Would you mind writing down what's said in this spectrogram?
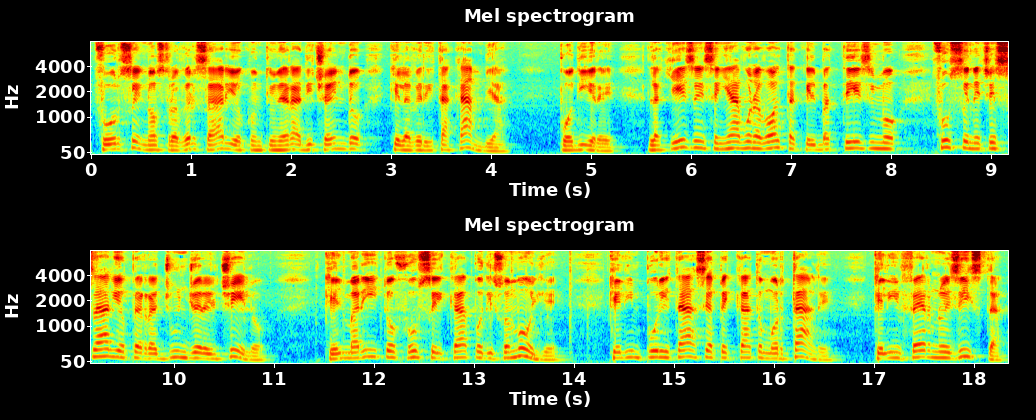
Forse il nostro avversario continuerà dicendo che la verità cambia. Può dire, la Chiesa insegnava una volta che il battesimo fosse necessario per raggiungere il cielo, che il marito fosse il capo di sua moglie, che l'impurità sia peccato mortale, che l'inferno esista,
